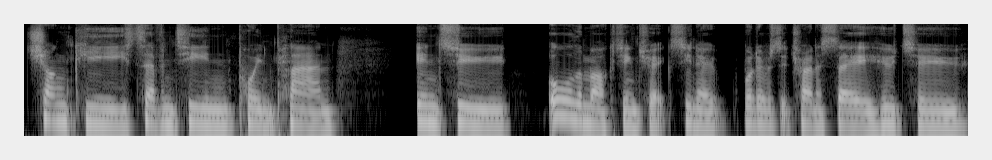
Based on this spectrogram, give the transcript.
chunky 17 point plan into all the marketing tricks. You know, what was it trying to say, who to,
